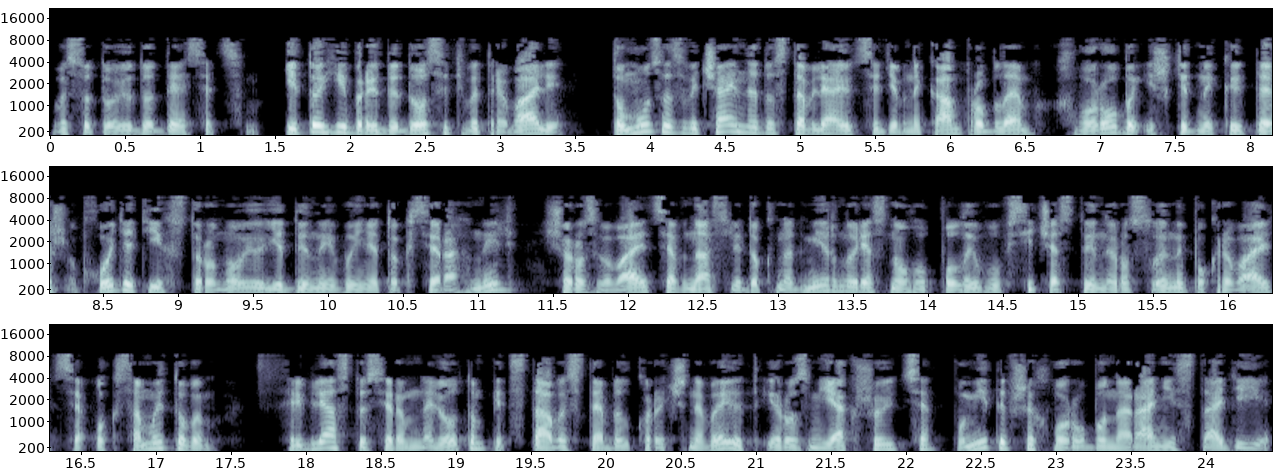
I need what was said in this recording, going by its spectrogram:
висотою до 10 см. І то гібриди досить витривалі, тому зазвичай не доставляють садівникам проблем. Хвороби і шкідники теж обходять їх стороною. Єдиний виняток сіра гниль, що розвивається внаслідок надмірно рясного поливу. Всі частини рослини покриваються оксамитовим. Сріблясто-сірим нальотом підстави стебел коричневеють і розм'якшуються, помітивши хворобу на ранній стадії,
